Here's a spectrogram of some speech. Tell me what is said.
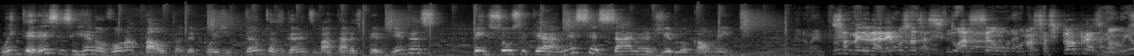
O interesse se renovou na pauta depois de tantas grandes batalhas perdidas pensou-se que era necessário agir localmente. Só melhoraremos nossa situação com nossas próprias mãos.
